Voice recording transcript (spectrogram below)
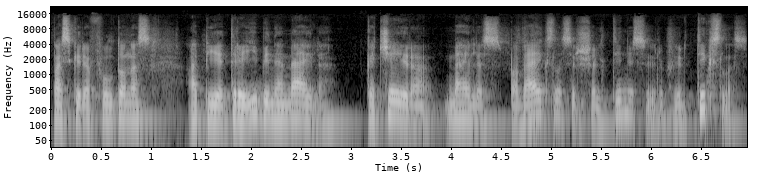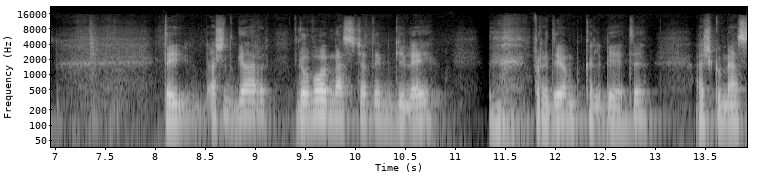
paskiria Fultonas apie trejybinę meilę, kad čia yra meilės paveikslas ir šaltinis ir, ir tikslas. Tai aš gar galvoju, mes čia taip giliai pradėjom kalbėti, aišku, mes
